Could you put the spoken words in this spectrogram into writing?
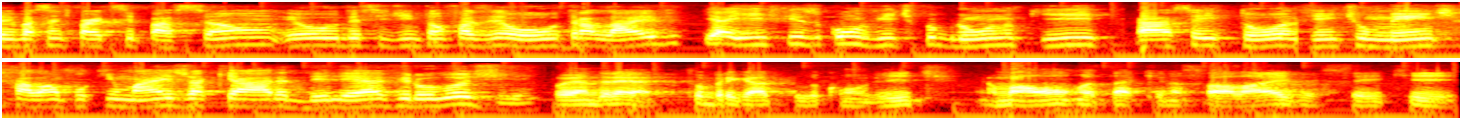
teve bastante participação, eu decidi então fazer outra live e aí fiz o convite pro Bruno que aceitou gentilmente falar um pouquinho mais, já que a área dele é a virologia. Oi André, muito obrigado pelo convite. É uma honra estar aqui na sua live. Eu sei que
